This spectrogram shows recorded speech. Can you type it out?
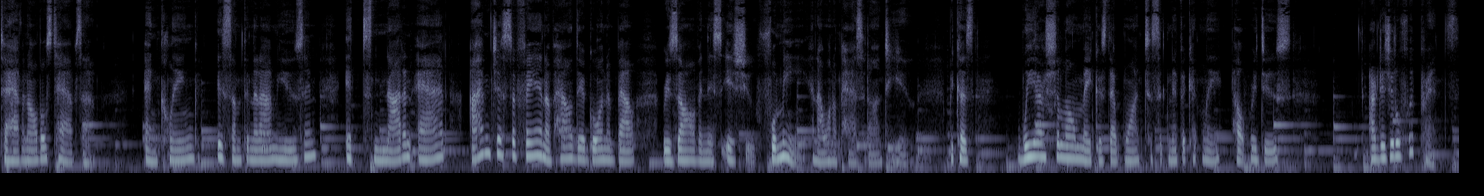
to having all those tabs up. And Kling is something that I'm using. It's not an ad. I'm just a fan of how they're going about resolving this issue for me, and I want to pass it on to you because we are shalom makers that want to significantly help reduce our digital footprints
